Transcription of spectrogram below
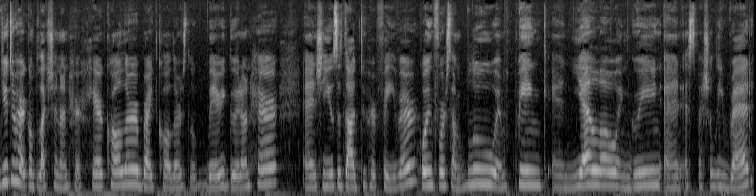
Due to her complexion and her hair color, bright colors look very good on her and she uses that to her favor, going for some blue and pink and yellow and green and especially red,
